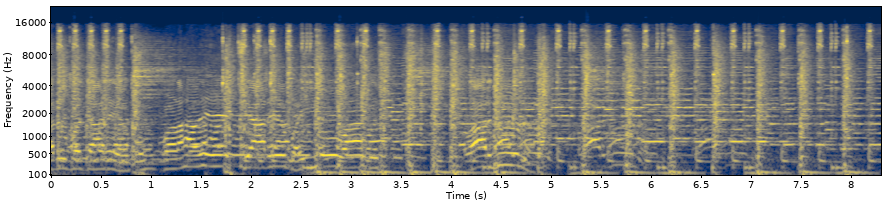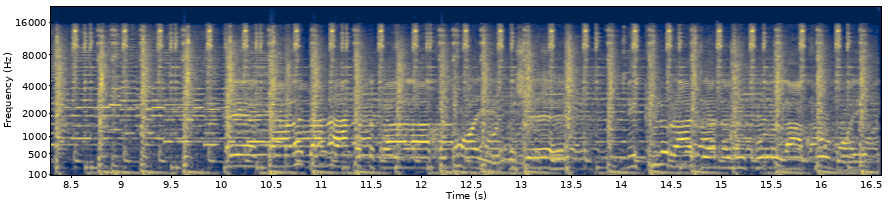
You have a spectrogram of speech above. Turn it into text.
અરુ બજારે ગુમ પડાવે ત્યારે ભાઈઓ વાર વારજુન છે. તારકાના કટકા લાખમાં એક છે. નિખિલ રાજન વિપુલ લાખોમાં એક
